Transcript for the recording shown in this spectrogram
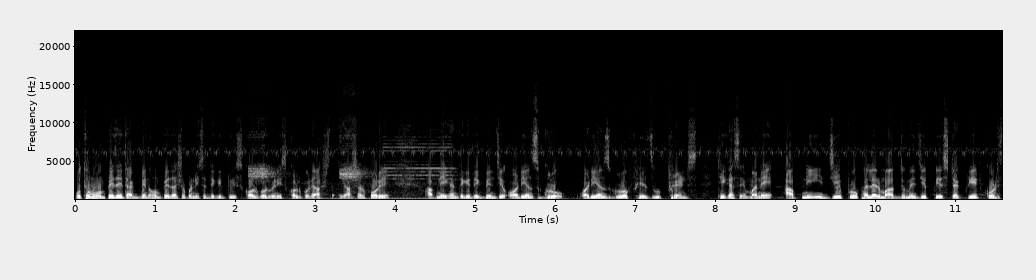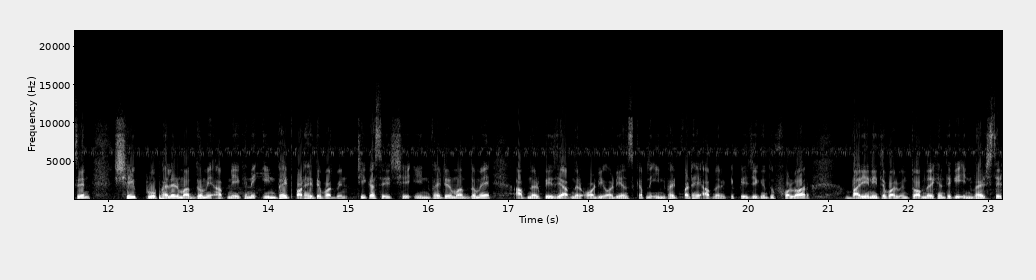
প্রথম হোম পেজেই থাকবেন। হোম পেজ আসার পর নিচের দিকে একটু স্কল করবেন। স্কল করে আস- আসার পরে আপনি এখান থেকে দেখবেন যে audience grow audience grow Facebook friends ঠিক আছে? মানে আপনি যে প্রোফাইলের মাধ্যমে যে পেজটা ক্রিয়েট করেছেন, সেই প্রোফাইলের মাধ্যমে আপনি এখানে ইনভাইট পাঠাইতে পারবেন, ঠিক আছে? সেই ইনভাইটের মাধ্যমে আপনার পেজে আপনার অডি অডিয়েন্সকে আপনি ইনভাইট পাঠাই আপনার পেজে কিন্তু ফলোয়ার বাড়িয়ে নিতে পারবেন। তো আপনার এখান থেকে ইনভাইটসে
